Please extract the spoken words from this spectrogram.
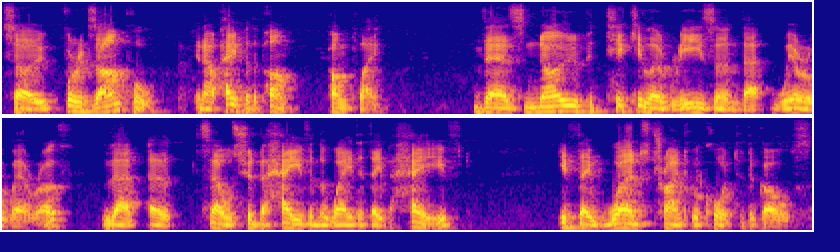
So, for example, in our paper, the Pong, Pong playing, there's no particular reason that we're aware of that uh, cells should behave in the way that they behaved if they weren't trying to accord to the goals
